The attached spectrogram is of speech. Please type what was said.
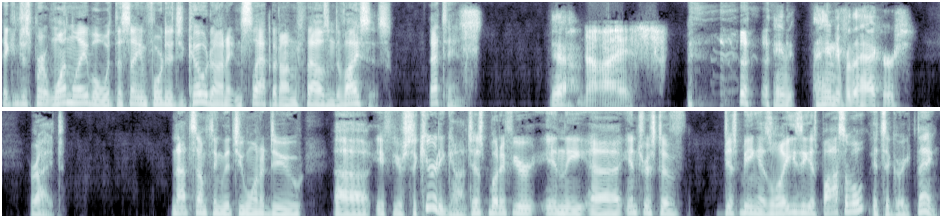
They can just print one label with the same four digit code on it and slap it on a thousand devices. That's handy. Yeah, Nice. handy, handy for the hackers. Right. Not something that you want to do uh, if you're security conscious, but if you're in the uh, interest of just being as lazy as possible, it's a great thing.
